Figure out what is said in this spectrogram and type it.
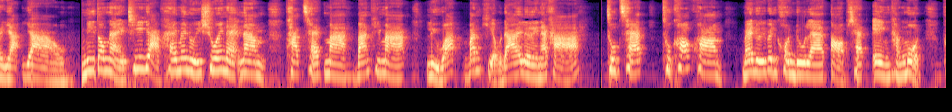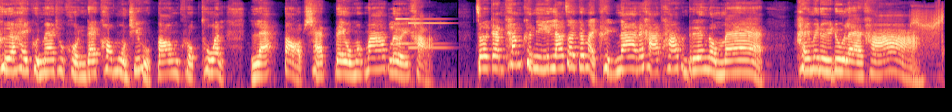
ระยะยาว มีตรงไหนที่อยากให้แม่นุ้ยช่วยแนะนำทักแชทมาบ้านพี่มาร์คหรือว่าบ้านเขียวได้เลยนะคะทุกแชททุกข้อความแม่นุ้ยเป็นคนดูแลตอบแชทเองทั้งหมด เพื่อให้คุณแม่ทุกคนได้ข้อมูลที่ถูกต้องครบถ้วน และตอบแชทเร็วมากๆเลยค่ะ เจอกันค่ำคืนนี้แล้วเจอกันใหม่คลิปหน้านะคะ ถ้าเป็นเรื่องนมแม่ ให้แม่นุ้ยดูแลค่ะ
